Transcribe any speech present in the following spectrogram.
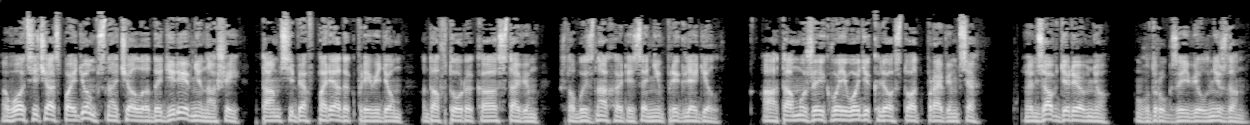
Вот сейчас пойдем сначала до деревни нашей, там себя в порядок приведем, до вторика оставим, чтобы знахарь за ним приглядел. А там уже и к воеводе Клёсту отправимся. Нельзя в деревню, вдруг заявил Неждан,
